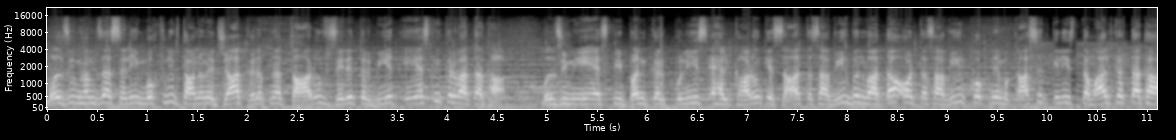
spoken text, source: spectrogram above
मुलजिम हमजा सलीम मुख्तलिफ़ थानों में जाकर अपना तारुफ जेर तरबियत एएसपी करवाता था। मुलजिम एएसपी बनकर पुलिस एहलकारों के साथ तस्वीर बनवाता और तस्वीर को अपने मकासद के लिए इस्तेमाल करता था।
